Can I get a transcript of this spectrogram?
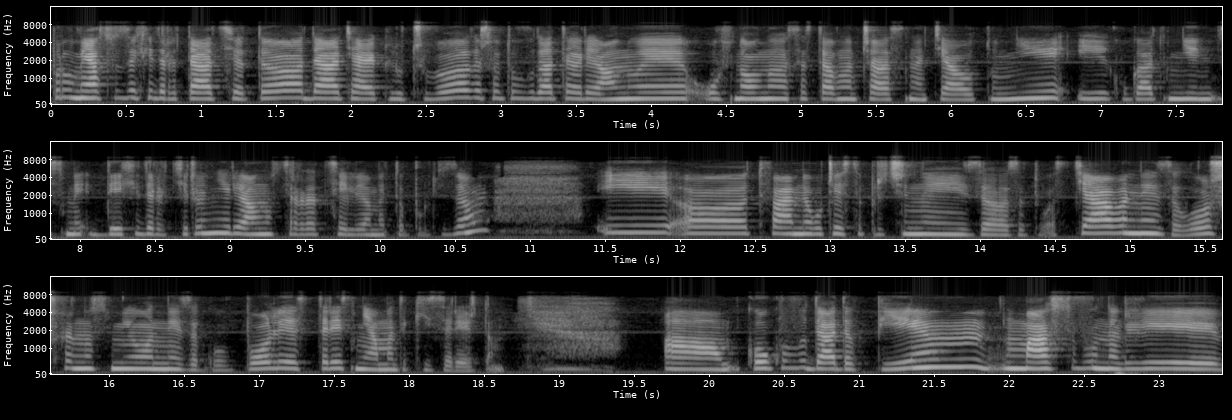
Първо място за хидратацията, да, тя е ключова, защото водата реално е основна съставна част на тялото ни и когато ние сме дехидратирани, реално страда целият метаболизъм. И а, това е много честа причина и за затластяване, за лошо храносмилане, за главоболие, стрес, няма да ги зареждам. А, колко вода да пием? Масово, нали,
